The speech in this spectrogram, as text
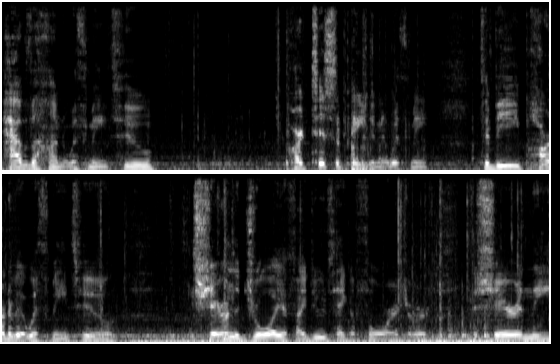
have the hunt with me, to participate in it with me, to be part of it with me, to share in the joy if I do take a forage, or to share in the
